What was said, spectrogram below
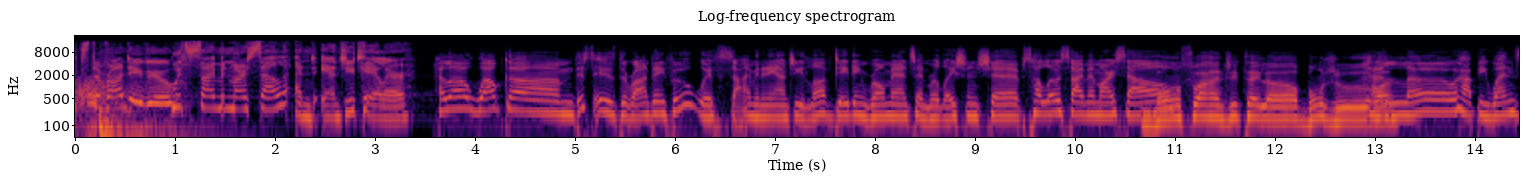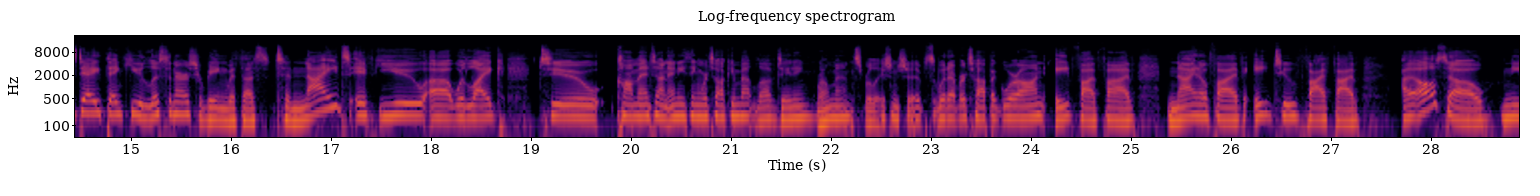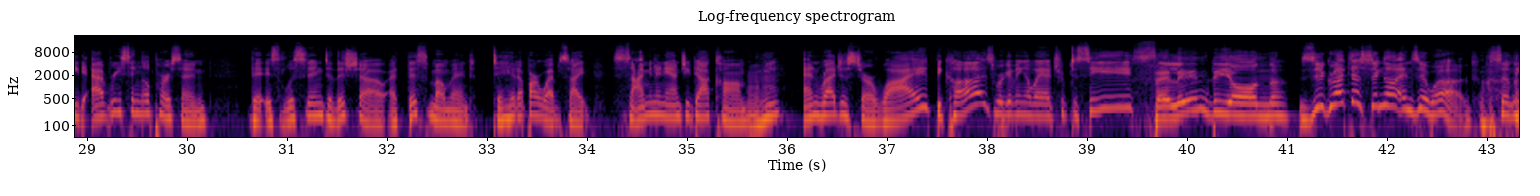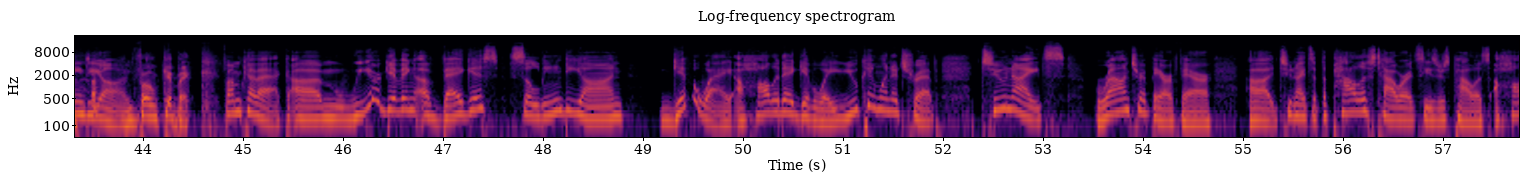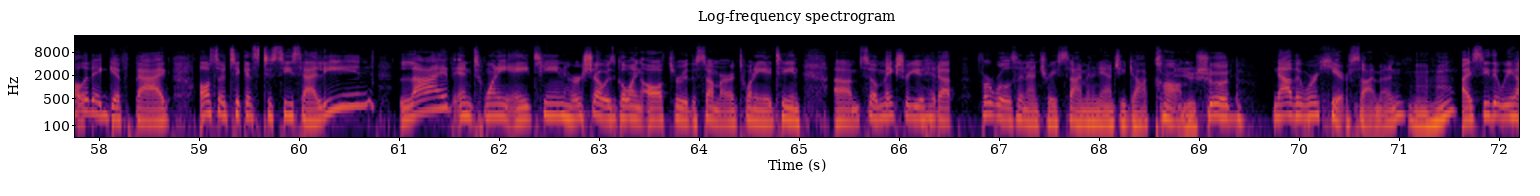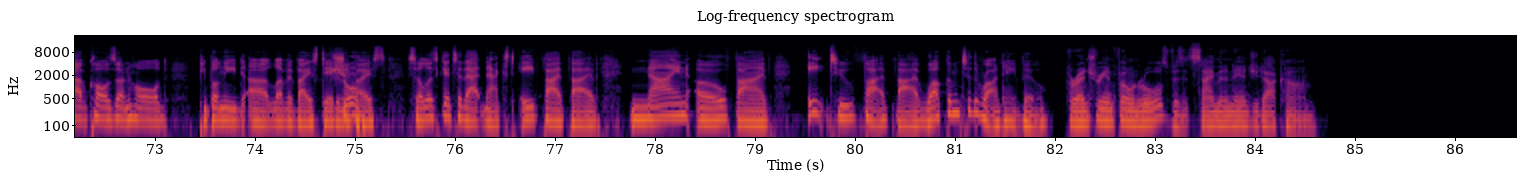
It's the rendezvous with Simon Marcel and Angi Taylor. Hello, welcome. This is the rendezvous with Simon and Angi. Love dating, romance, and relationships. Hello, Simon Marcel. Bonsoir Angi Taylor, bonjour. Hello, happy Wednesday. Thank you, listeners, for being with us tonight. If you uh, would like to comment on anything we're talking about love, dating, romance, relationships, whatever topic we're on 855 905 8255. I also need every single person that is listening to this show at this moment to hit up our website, simonandangi.com, and register. Why? Because we're giving away a trip to see Celine Dion the greatest singer in the world, Celine Dion from Quebec. from Quebec. Um, we are giving a Vegas Celine Dion giveaway, a holiday giveaway. You can win a trip, two nights. Round trip airfare, uh, two nights at the Palace Tower at Caesar's Palace, a holiday gift bag, also tickets to see Celine live in 2018. Her show is going all through the summer in 2018. Um, so make sure you hit up for rules and entry, simonandangi.com. You should. Now that we're here, Simon, Mm-hmm. I see that we have calls on hold. People need uh, love advice, dating Sure. advice. So let's get to that next. 855 905 8255. Welcome to the rendezvous. For entry and phone rules, visit simonandangi.com.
